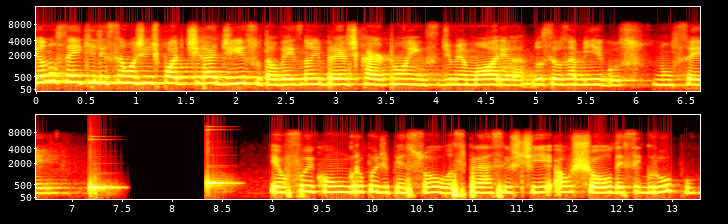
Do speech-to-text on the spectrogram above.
eu não sei que lição a gente pode tirar disso. Talvez não empreste cartões de memória dos seus amigos, não sei. Eu fui com um grupo de pessoas para assistir ao show desse grupo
